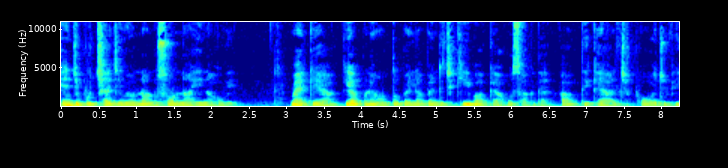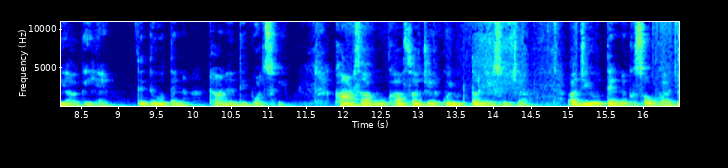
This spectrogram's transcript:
ਇੰਜ ਪੁੱਛਿਆ ਜਿਵੇਂ ਉਹਨਾਂ ਨੂੰ ਸੁਣਨਾ ਹੀ ਨਾ ਹੋਵੇ। ਮੈਂ ਕਿਹਾ ਕਿ ਆਪਣੇ ਆਉਣ ਤੋਂ ਪਹਿਲਾਂ ਪਿੰਡ 'ਚ ਕੀ ਵਾਕਿਆ ਹੋ ਸਕਦਾ ਹੈ? ਆਪ ਦੇ ਖਿਆਲ 'ਚ ਫੌਜ ਵੀ ਆ ਗਈ ਹੈ ਤੇ ਦੋ ਤਿੰਨ ਥਾਣਿਆਂ ਦੀ ਪੁਲਿਸ ਵੀ। ਖਾਨ ਸਾਹਿਬ ਨੂੰ ਖਾਸਾ ਚਿਰ ਕੋਈ ਉੱਤਰ ਨਹੀਂ ਸੁਝਿਆ। ਅਜੇ ਉਹ ਤਿੰਨ ਕੁ ਸੌਗਾ 'ਚ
